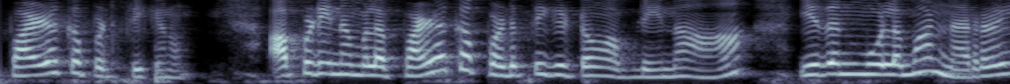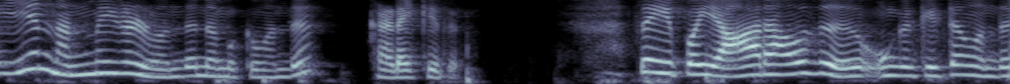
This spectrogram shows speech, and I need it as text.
பழக்கப்படுத்திக்கணும். அப்படி நம்மளை பழக்கப்படுத்திக்கிட்டோம் அப்படின்னா இதன் மூலமாக நிறைய நன்மைகள் வந்து நமக்கு வந்து கிடைக்குது. ஸோ இப்போ யாராவது உங்ககிட்ட வந்து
